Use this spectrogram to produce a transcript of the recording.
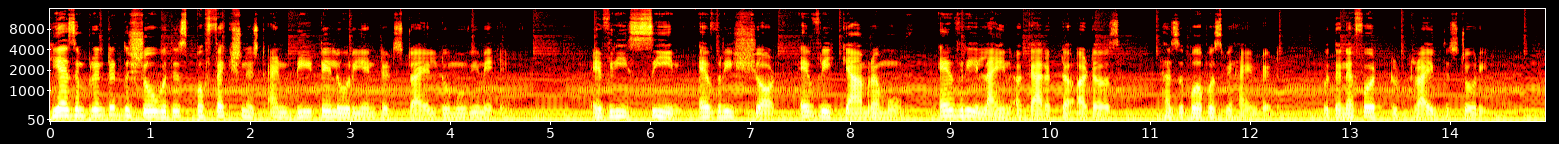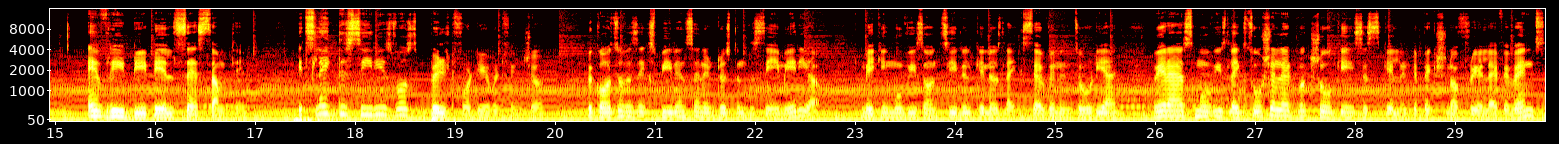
He has imprinted the show with his perfectionist and detail oriented style to movie making. Every scene, every shot, every camera move, every line a character utters has a purpose behind it, with an effort to drive the story. Every detail says something. It's like this series was built for David Fincher because of his experience and interest in the same area making movies on serial killers like Seven and Zodiac, whereas movies like Social Network showcase his skill in depiction of real life events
